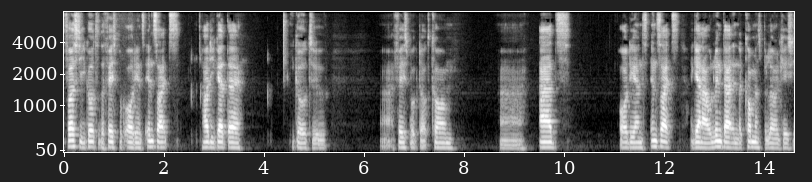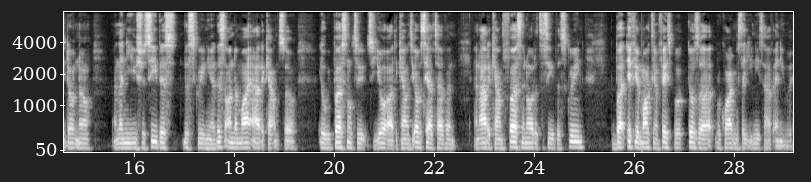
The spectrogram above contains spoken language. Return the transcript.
firstly, you go to the Facebook Audience Insights. How do you get there? You go to uh, facebook.com uh, ads audience insights. Again, I will link that in the comments below in case you don't know. And then you should see this this screen here. This is under my ad account. So it will be personal to, to your ad account. You obviously have to have an, an ad account first in order to see the screen. But if you're marketing on Facebook, those are requirements that you need to have anyway.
